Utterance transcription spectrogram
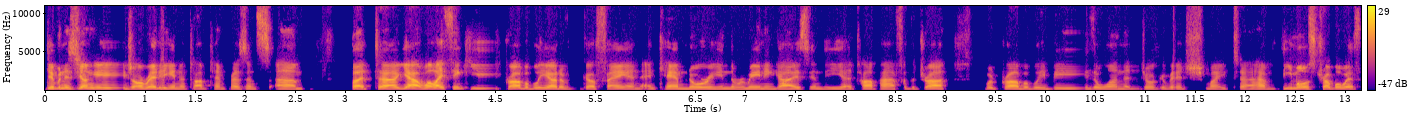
given his young age already in a top ten presence. Um, but uh, yeah, well, I think he's probably out of Goffin and, and Cam Norrie and the remaining guys in the uh, top half of the draw would probably be the one that Djokovic might uh, have the most trouble with.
